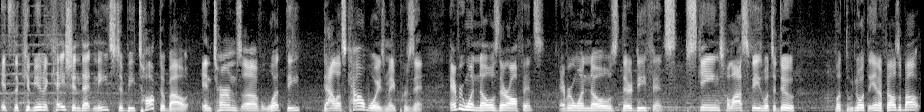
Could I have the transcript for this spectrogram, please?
it's the communication that needs to be talked about in terms of what the Dallas Cowboys may present. Everyone knows their offense, everyone knows their defense, schemes, philosophies, what to do. But do we know what the NFL's about?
